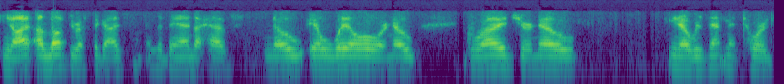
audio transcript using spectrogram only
you know, I, I love the rest of the guys in the band. I have no ill will or no grudge or no, you know, resentment towards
